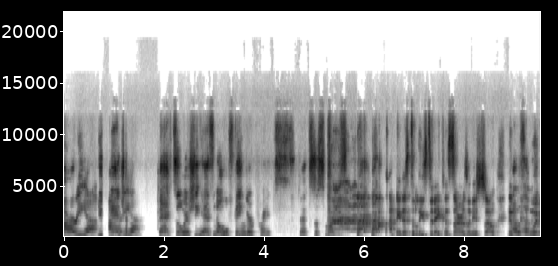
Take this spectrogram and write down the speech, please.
Arya, You Arya. Back to where she has no fingerprints. That's the smartest. I think that's the least of their concerns on this show. When,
